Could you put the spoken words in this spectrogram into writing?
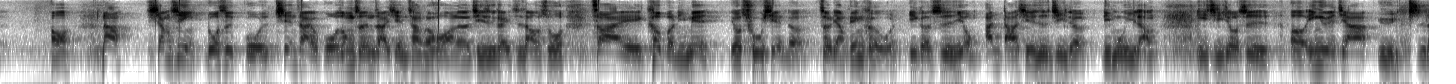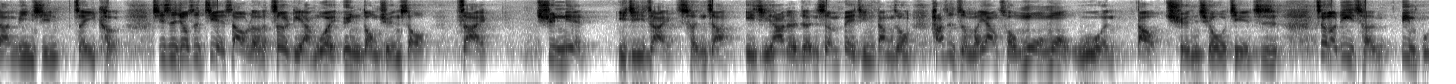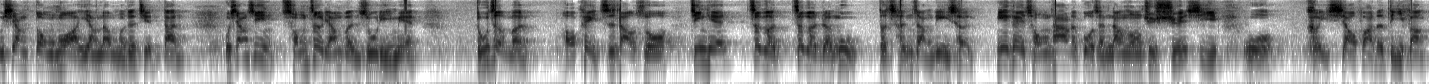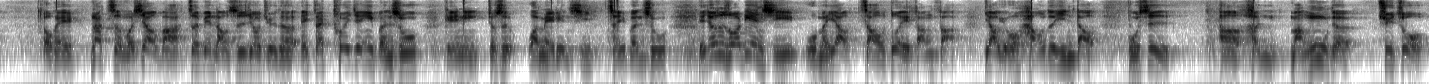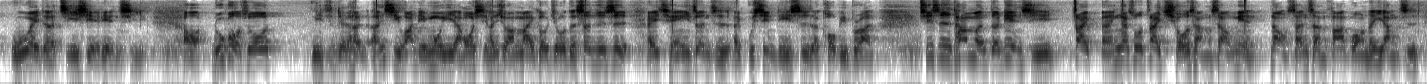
哦，那。相信，如果是国现在有国中生在现场的话呢，其实可以知道说，在课本里面有出现了这两篇课文，一个是用安达写日记的铃木一郎，以及就是呃音乐家与直男明星这一课，其实就是介绍了这两位运动选手在训练以及在成长以及他的人生背景当中，他是怎么样从默默无闻到全球皆知？这个历程并不像动画一样那么的简单。我相信从这两本书里面，读者们好可以知道说，今天这个这个人物的成长历程，你也可以从他的过程当中去学习我可以效法的地方。OK，那怎么效法？这边老师就觉得，哎，再推荐一本书给你，就是《完美练习》这一本书。也就是说，练习我们要找对方法，要有好的引导，不是呃很盲目的去做无谓的机械练习。哦，如果说你很很喜欢铃木一朗，或喜很喜欢 Michael Jordan，甚至是哎前一阵子哎不幸离世的 Kobe Bryant，其实他们的练习在呃应该说在球场上面那种闪闪发光的样子。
